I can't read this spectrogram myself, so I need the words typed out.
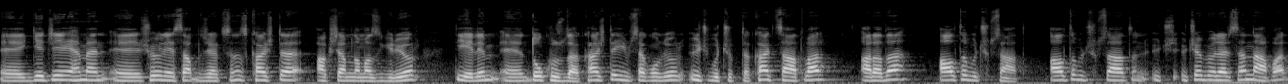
E, geceye hemen e, şöyle hesaplayacaksınız. Kaçta akşam namazı giriyor? Diyelim e, 9'da. Kaçta imsak oluyor? 3.30'da. Kaç saat var? Arada 6.5 saat. 6.5 saatin 3'e bölersen ne yapar?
